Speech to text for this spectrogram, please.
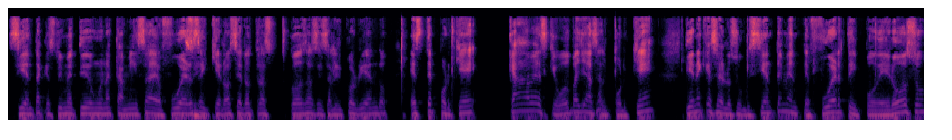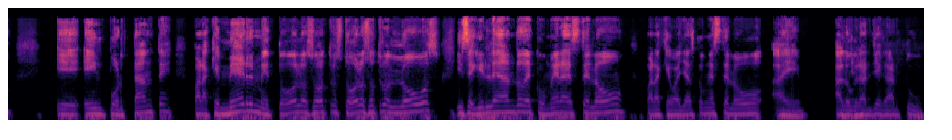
sienta que estoy metido en una camisa de fuerza y quiero hacer otras cosas y salir corriendo. Este porqué cada vez que vos vayas al porqué, tiene que ser lo suficientemente fuerte y poderoso eh, e importante para que merme todos los otros, todos los otros lobos y seguirle dando de comer a este lobo para que vayas con este lobo a, eh, lograr llegar tu,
